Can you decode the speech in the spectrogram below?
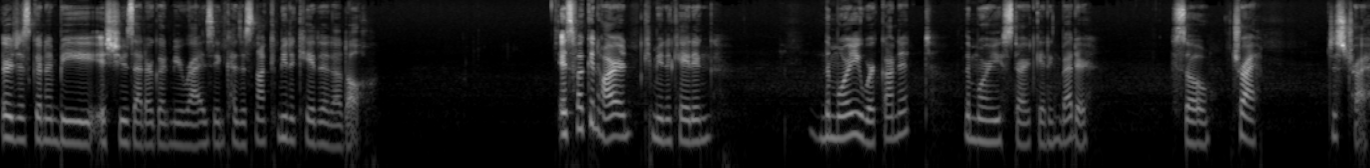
there's just gonna be issues that are gonna be rising because it's not communicated at all. It's fucking hard communicating the more you work on it, the more you start getting better. So try. Just try.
